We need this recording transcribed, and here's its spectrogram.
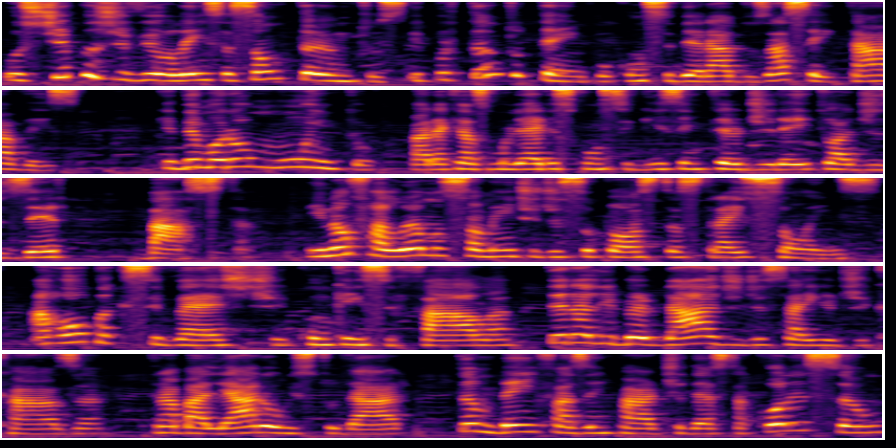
Os tipos de violência são tantos e por tanto tempo considerados aceitáveis que demorou muito para que as mulheres conseguissem ter direito a dizer basta. E não falamos somente de supostas traições. A roupa que se veste, com quem se fala, ter a liberdade de sair de casa, trabalhar ou estudar, também fazem parte dessa coleção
